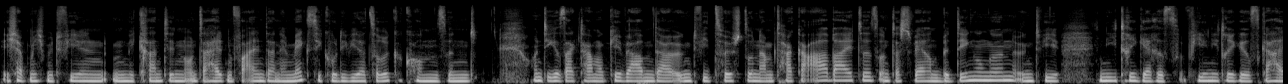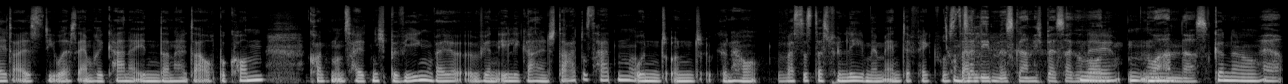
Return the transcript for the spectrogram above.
ich habe mich mit vielen Migrantinnen unterhalten, vor allem dann in Mexiko, die wieder zurückgekommen sind und die gesagt haben, okay, wir haben da irgendwie zwölf Stunden am Tag gearbeitet und das wären Bedingungen, irgendwie niedrigeres, viel niedrigeres Gehalt als die US-AmerikanerInnen dann halt da auch bekommen, konnten uns halt nicht bewegen, weil wir einen illegalen Status hatten und, und genau, was ist das für ein Leben im Endeffekt? Wo es Unser dann, Leben ist gar nicht besser geworden, nee, nur anders. Genau. Ja.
